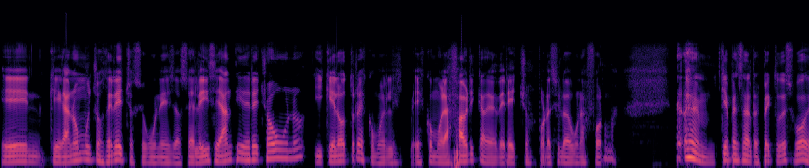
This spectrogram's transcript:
en, que ganó muchos derechos, según ella. O sea, le dice antiderecho a uno y que el otro es como, el, es como la fábrica de derechos, por decirlo de alguna forma. ¿Qué pensás al respecto de eso vos,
